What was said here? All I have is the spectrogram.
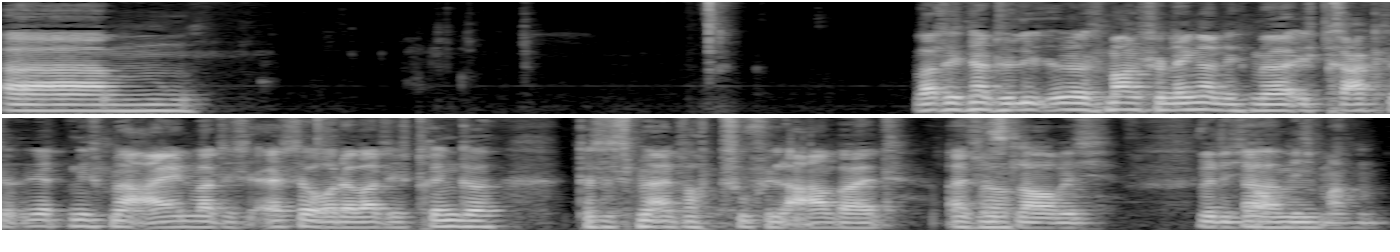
Ähm, was ich natürlich, das mache ich schon länger nicht mehr, ich trage jetzt nicht mehr ein, was ich esse oder was ich trinke. Das ist mir einfach zu viel Arbeit. Also Das glaube ich. Würde ich auch Ähm, nicht machen.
